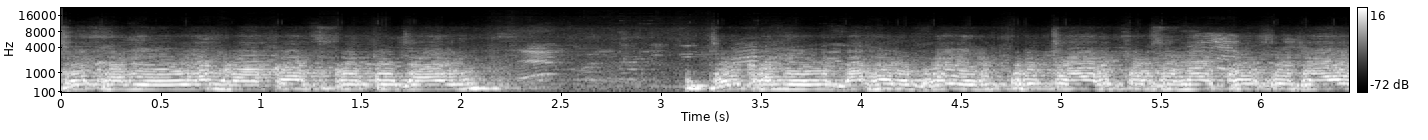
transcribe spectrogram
যেখানে আমরা কাজ ভয়ের প্রচার প্রচারণা করতে যাই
